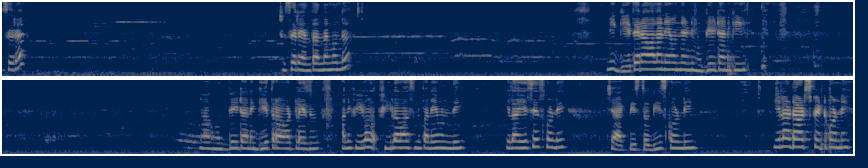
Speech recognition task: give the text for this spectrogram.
చూసారా? చూసారా ఎంత అందంగా ఉందో? మీ గీత రావాలనే ఉందండి ముగ్గేయటానికి. నాకు ముగ్గేయటానికి గీత రావట్లేదు అని ఫీల్ ఫీల్ అవ్వాల్సిన పనే ఉంది. ఇలా వేసేసుకోండి. చాక్ పీస్తో గీసుకోండి. ఇలా డాట్స్ పెట్టుకోండి.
